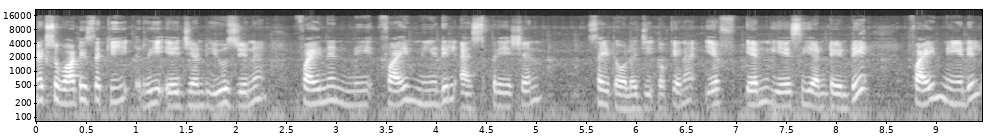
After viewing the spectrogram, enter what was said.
Next what is the key reagent used in fine knee fine needle aspiration cytology. ఓకేనా? ఎఫ్ఎన్ఏసి అంటే ఏంటి? Fine needle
